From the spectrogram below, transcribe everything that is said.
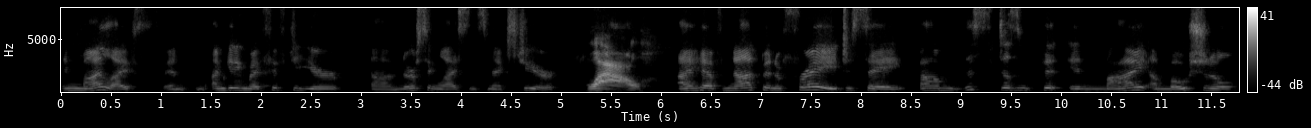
in my life, and I'm getting my 50 year uh, nursing license next year. wow I have not been afraid to say, um, this doesn't fit in my emotional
